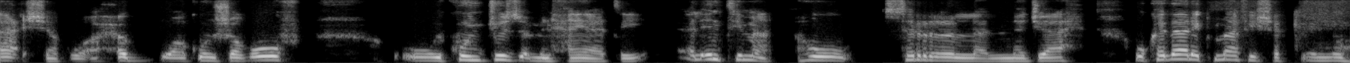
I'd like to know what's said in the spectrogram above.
أعشق وأحب وأكون شغوف ويكون جزء من حياتي. الانتماء هو سر النجاح وكذلك ما في شك إنه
